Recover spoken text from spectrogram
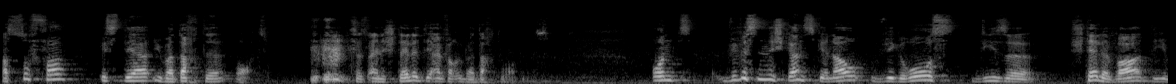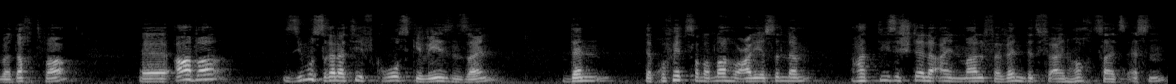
As-Suffa ist der überdachte Ort. Das ist eine Stelle, die einfach überdacht worden ist. Und wir wissen nicht ganz genau, wie groß diese Stelle war, die überdacht war, äh, aber sie muss relativ groß gewesen sein, denn der Prophet sallallahu alaihi wasallam hat diese Stelle einmal verwendet für ein Hochzeitsessen,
